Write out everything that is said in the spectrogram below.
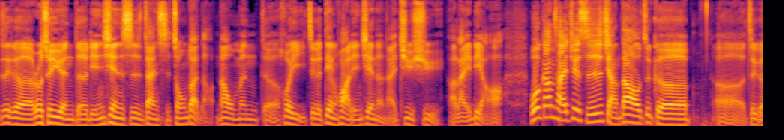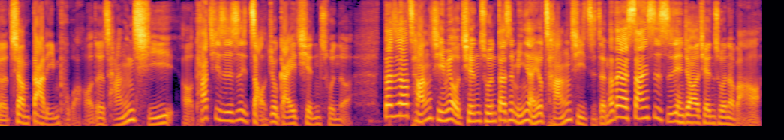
这个若崔议员的连线是暂时中断的。那我们的会。以这个电话连线呢来继续啊来聊啊。不过刚才确实讲到这个呃这个像大林蒲啊，哦这个长期哦，他其实是早就该迁村的，但是他长期没有迁村，但是民进党又长期执政，他大概三四十年就要迁村了吧？哈，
